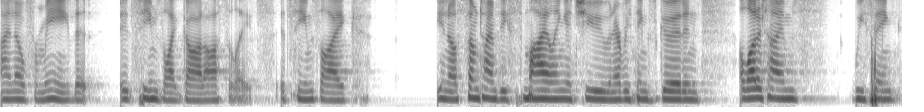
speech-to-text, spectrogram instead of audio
I know for me, that it seems like God oscillates. It seems like, you know, sometimes he's smiling at you and everything's good. And a lot of times we think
